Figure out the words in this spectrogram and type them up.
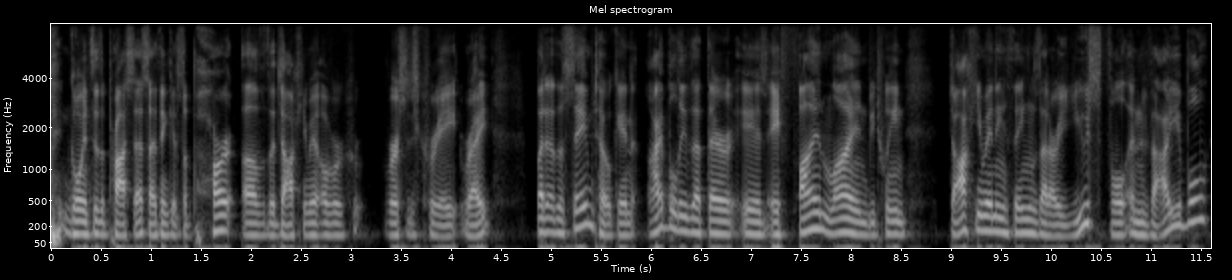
going through the process, I think it's a part of the document over versus create, right? But at the same token, I believe that there is a fine line between documenting things that are useful and valuable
